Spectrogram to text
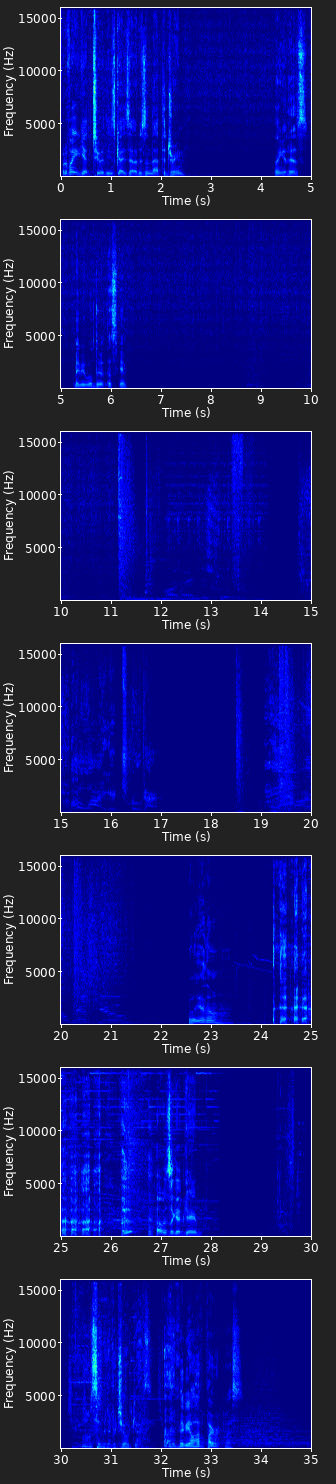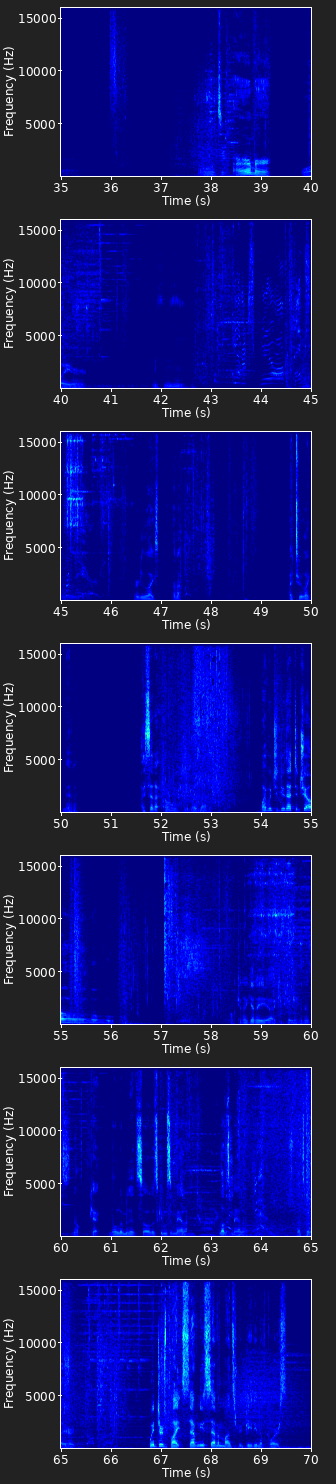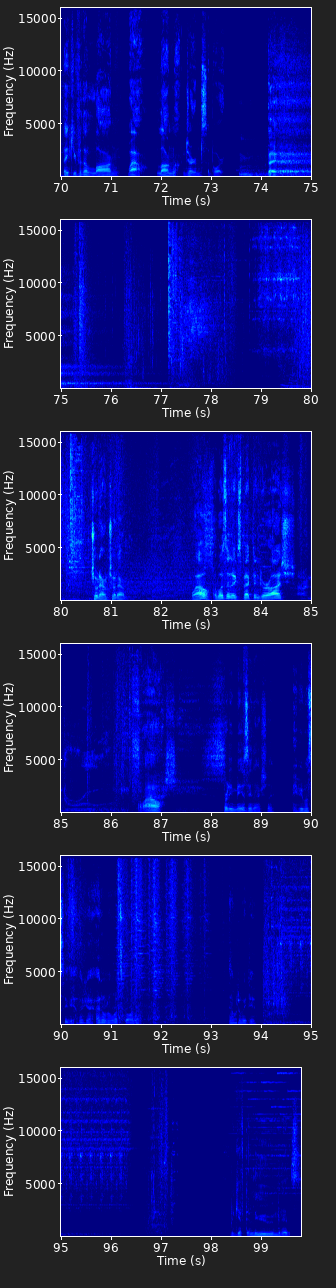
What if I could get two of these guys out? Isn't that the dream? I think it is. Maybe we'll do it this game. My hand is full. Away, intruder! I'll you. Will you though? that was a good game. I don't say we never chilled, guys. Maybe I'll have a pirate quest. Oh, it's an armor warrior. Mm-hmm. Good explorer comes prepared. Really likes mana. I too like mana. I said I. Oh, he does have it. Why would you do that to Joe? Oh, can I get a uh, keep the luminance? No. Okay, no luminance. So let's give him some mana. Loves mana. That's what I heard. Winter's Bite, 77 months repeating, of course. Thank you for the long, wow, long, long term support. Showdown, showdown. Wow, I wasn't expecting Garage. Wow. Pretty amazing, actually. Maybe we'll see the other guy. I don't know what's going on. Now what do we do? We gift illuminance.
